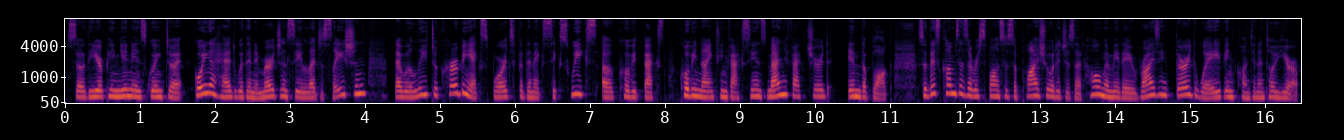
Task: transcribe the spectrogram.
So the European Union is going to going ahead with an emergency legislation that will lead to curbing exports for the next six weeks of COVID COVID nineteen vaccines manufactured in the bloc. So this comes as a response to supply shortages at home amid a rising third wave in continental Europe.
